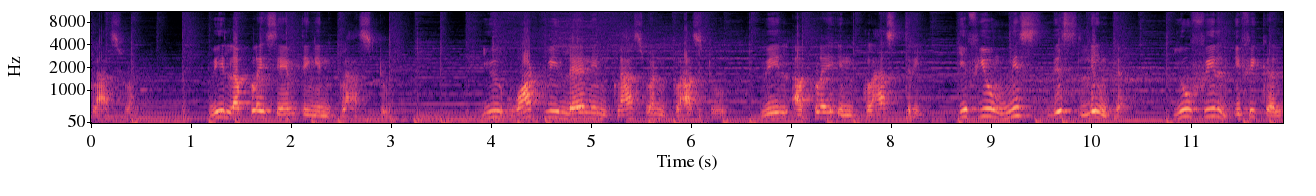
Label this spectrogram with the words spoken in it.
class 1. We'll apply same thing in class 2. You what we learn in class 1, class 2, we'll apply in class 3. If you miss this link, you feel difficult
